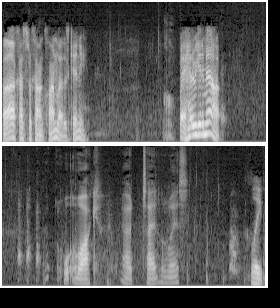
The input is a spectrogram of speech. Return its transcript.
Ah, Casper can't climb ladders, can he? Wait, how do we get him out? W- walk outside a little ways. Wait.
